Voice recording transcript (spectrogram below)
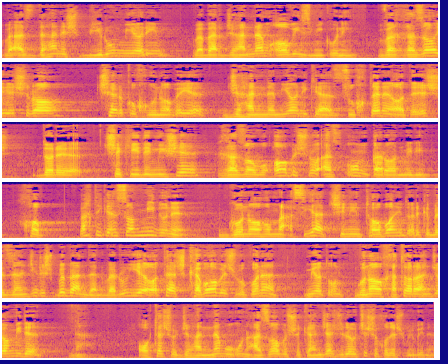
و از دهنش بیرون میاریم و بر جهنم آویز می‌کنیم. و غذایش را چرک و خونابه جهنمیانی که از سوختن آتش داره چکیده میشه غذا و آبش رو از اون قرار میدیم. خب وقتی که انسان می‌دونه گناه و معصیت چنین تابانی داره که به زنجیرش ببندن و روی آتش کبابش بکنن میاد اون گناه و خطا رو انجام میده؟ نه. آتش و جهنم و اون عذاب و شکنجه جلو چش خودش می‌بینه.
